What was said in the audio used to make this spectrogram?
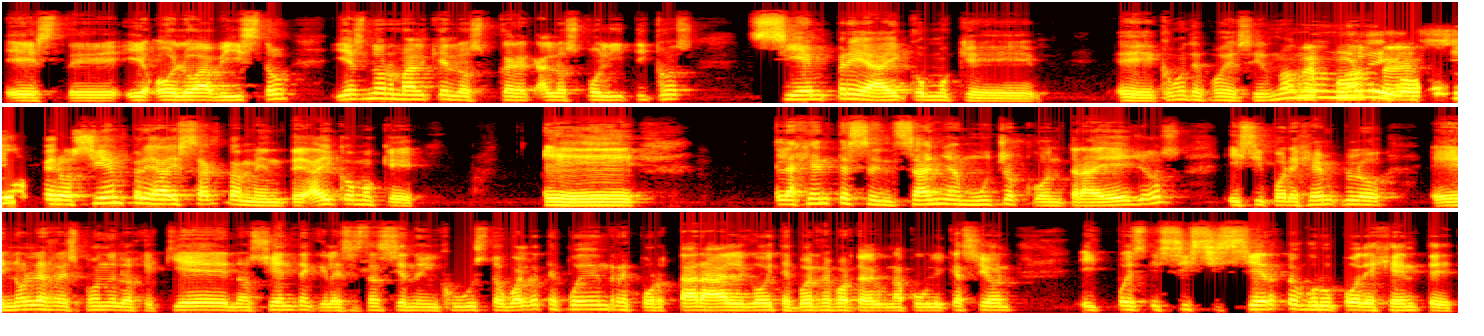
este, o lo ha visto, y es normal que los, a los políticos siempre hay como que, eh, ¿cómo te puedo decir? No, no, no odio, pero siempre hay exactamente, hay como que eh, la gente se ensaña mucho contra ellos y si, por ejemplo, eh, no les responden lo que quieren o sienten que les estás haciendo injusto o algo, te pueden reportar algo y te pueden reportar alguna publicación y pues si, cierto grupo de gente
